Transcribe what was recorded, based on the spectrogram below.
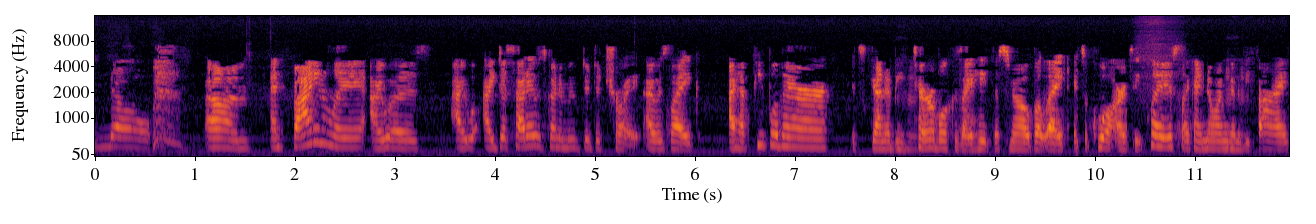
no. Um, and finally I was I, I decided I was going to move to Detroit. I was like, I have people there. It's gonna be mm-hmm. terrible because I hate the snow, but like it's a cool artsy place. Like I know I'm mm-hmm. gonna be fine.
